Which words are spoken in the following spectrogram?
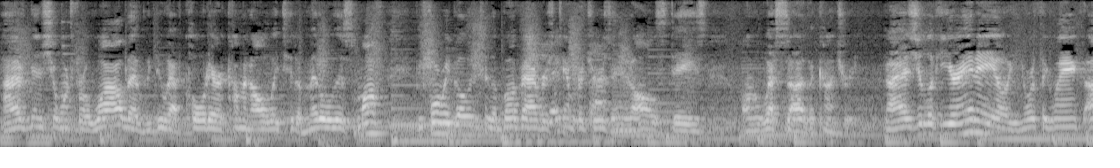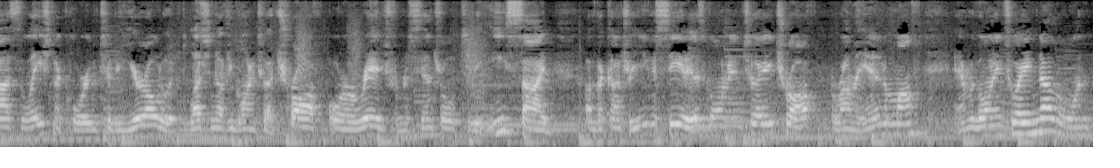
I've been showing for a while that we do have cold air coming all the way to the middle of this month before we go into the above average temperatures and it all stays on the west side of the country. Now, as you look at your NAO, your North Atlantic Oscillation, according to the Euro, it lets you know if you're going into a trough or a ridge from the central to the east side of the country. You can see it is going into a trough around the end of the month, And we're going into another one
